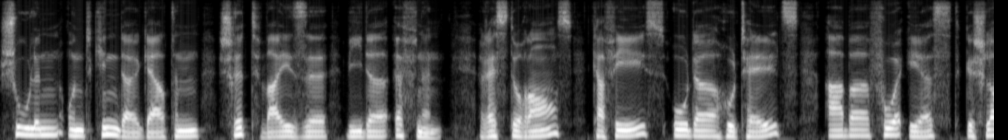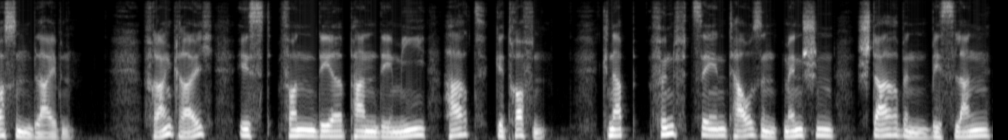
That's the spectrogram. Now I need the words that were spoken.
Schulen und Kindergärten schrittweise wieder öffnen, Restaurants, Cafés oder Hotels aber vorerst geschlossen bleiben. Frankreich ist von der Pandemie hart getroffen. Knapp 15.000 Menschen starben bislang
